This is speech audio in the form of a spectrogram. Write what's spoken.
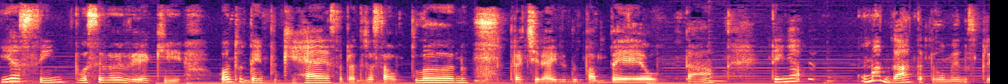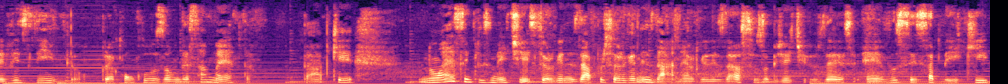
e assim você vai ver que quanto tempo que resta para traçar o plano, para tirar ele do papel, tá? Tenha uma data pelo menos previsível para a conclusão dessa meta, tá? Porque não é simplesmente se organizar por se organizar, né? Organizar os seus objetivos é, é você saber que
